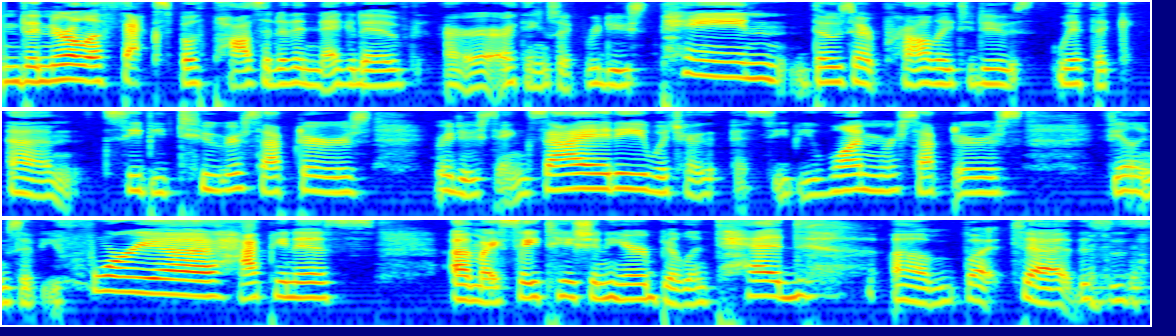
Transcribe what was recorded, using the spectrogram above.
The neural effects, both positive and negative, are, are things like reduced pain. Those are probably to do with the um, CB2 receptors, reduced anxiety, which are CB1 receptors, feelings of euphoria, happiness. Uh, my citation here, Bill and Ted. Um, but uh, this is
